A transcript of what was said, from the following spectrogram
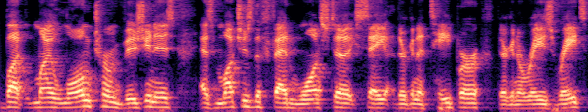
But my long term vision is as much as the Fed wants to say they're going to taper, they're going to raise rates,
